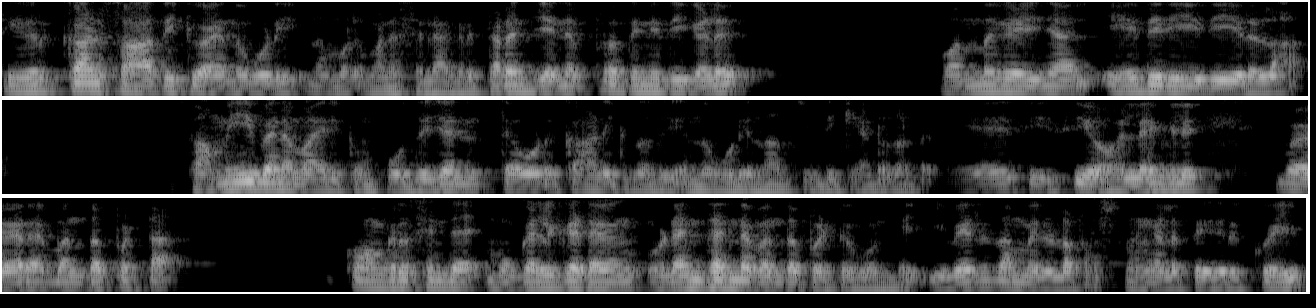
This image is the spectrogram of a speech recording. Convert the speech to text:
തീർക്കാൻ സാധിക്കുക എന്നുകൂടി നമ്മൾ മനസ്സിലാക്കണം. ഇത്തരം ജനപ്രതിനിധികൾ വന്നു കഴിഞ്ഞാൽ ഏത് രീതിയിലുള്ള സമീപനമായിരിക്കും പൊതുജനത്തോട് കാണിക്കുന്നത് എന്നുകൂടി നാം ചിന്തിക്കേണ്ടതുണ്ട്. എ ഐ സി സിയോ അല്ലെങ്കിൽ വേറെ ബന്ധപ്പെട്ട കോൺഗ്രസിന്റെ മുഗൾ ഘടകം ഉടൻ തന്നെ ബന്ധപ്പെട്ടുകൊണ്ട് ഇവർ തമ്മിലുള്ള പ്രശ്നങ്ങൾ തീർക്കുകയും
